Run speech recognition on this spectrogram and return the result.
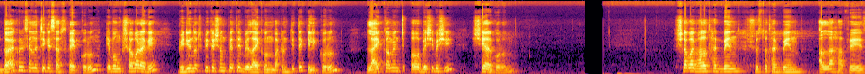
দয়া করে চ্যানেলটিকে সাবস্ক্রাইব করুন এবং সবার আগে ভিডিও নোটিফিকেশন পেতে বেল আইকন বাটনটিতে ক্লিক করুন, লাইক, কমেন্ট ও বেশি বেশি শেয়ার করুন। সবাই ভালো থাকবেন, সুস্থ থাকবেন। আল্লাহ হাফেজ।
